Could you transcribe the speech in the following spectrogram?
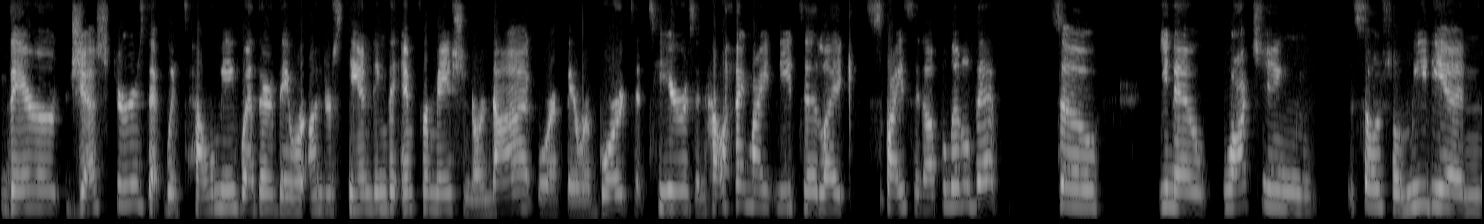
their gestures that would tell me whether they were understanding the information or not, or if they were bored to tears and how I might need to like spice it up a little bit. So, you know, watching social media and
